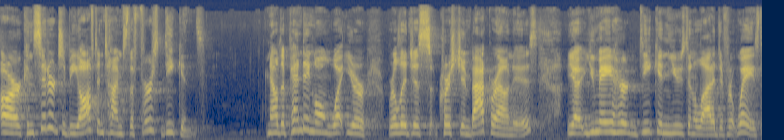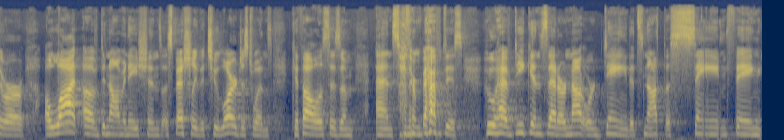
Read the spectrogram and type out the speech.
are considered to be oftentimes the first deacons. Now, depending on what your religious Christian background is, yeah, you may hear deacon used in a lot of different ways. There are a lot of denominations, especially the two largest ones, Catholicism and Southern Baptist, who have deacons that are not ordained. It's not the same thing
